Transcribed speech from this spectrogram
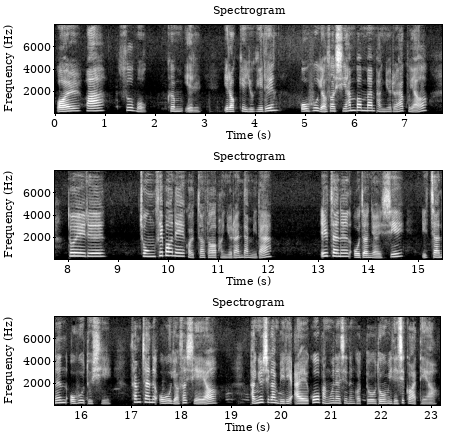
월, 화, 수, 목, 금, 일. 이렇게 6일은 오후 6시 한 번만 방류를 하고요. 토요일은 총 3번에 걸쳐서 방류를 한답니다. 1차는 오전 10시, 2차는 오후 2시, 3차는 오후 6시예요. 방류 시간 미리 알고 방문하시는 것도 도움이 되실 것 같아요.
